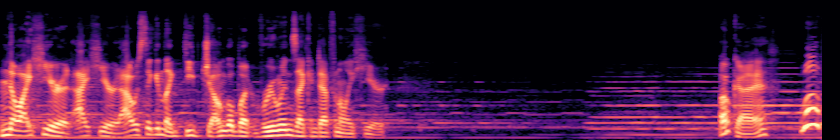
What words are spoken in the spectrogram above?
No, I hear it. I hear it. I was thinking like deep jungle, but ruins I can definitely hear. Okay. Well,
